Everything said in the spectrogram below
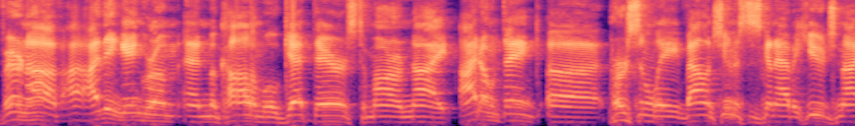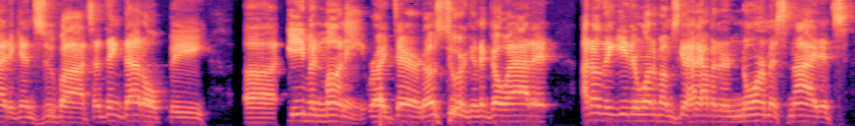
Fair enough. I, I, think Ingram and McCollum will get theirs tomorrow night. I don't think, uh, personally, Valanciunas is going to have a huge night against Zubac. I think that'll be uh, even money right there. Those two are going to go at it. I don't think either one of them is going to have an enormous night. It's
